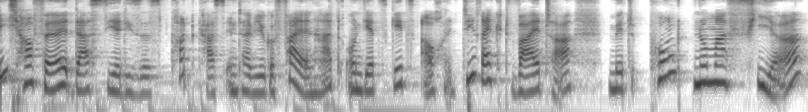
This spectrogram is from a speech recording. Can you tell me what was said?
Ich hoffe, dass dir dieses Podcast-Interview gefallen hat und jetzt geht es auch direkt weiter mit Punkt Nummer 4,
